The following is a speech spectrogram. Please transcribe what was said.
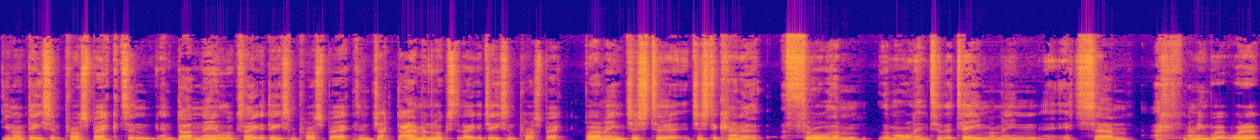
you know decent prospects, and and Dan Neil looks like a decent prospect, and Jack Diamond looks like a decent prospect. But I mean, just to just to kind of throw them them all into the team, I mean, it's um, I mean, we're we're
